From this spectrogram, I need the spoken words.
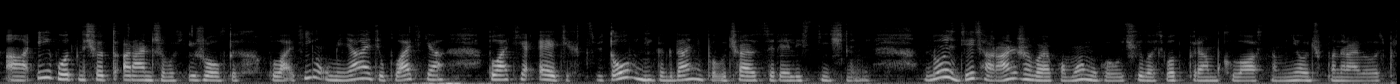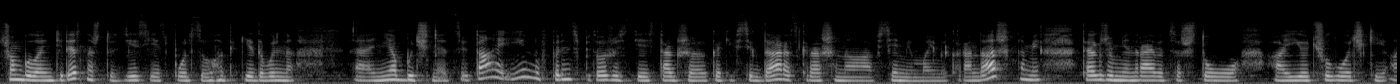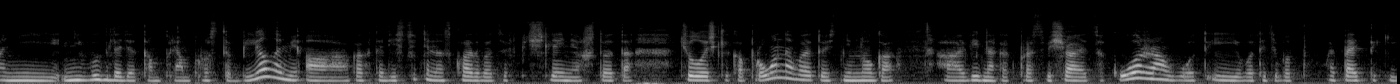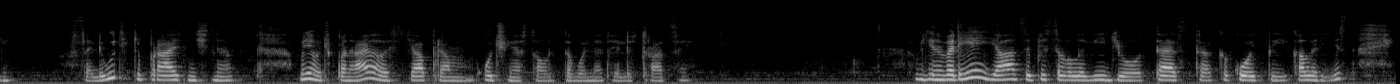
А, и вот насчет оранжевых и желтых платьев, у меня эти платья, платья этих цветов никогда не получаются реалистичными. Но здесь оранжевая, по-моему, получилась вот прям классно, мне очень понравилось. Причем было интересно, что здесь я использовала такие довольно необычные цвета и, ну, в принципе, тоже здесь так же, как и всегда, раскрашена всеми моими карандашиками. Также мне нравится, что а, ее чулочки, они не выглядят там прям просто белыми, а как-то действительно складывается впечатление, что это чулочки капроновые, то есть немного а, видно, как просвещается кожа, вот, и вот эти вот опять-таки салютики праздничные. Мне очень понравилось, я прям очень осталась довольна этой иллюстрацией. В январе я записывала видео тест «Какой ты колорист?»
